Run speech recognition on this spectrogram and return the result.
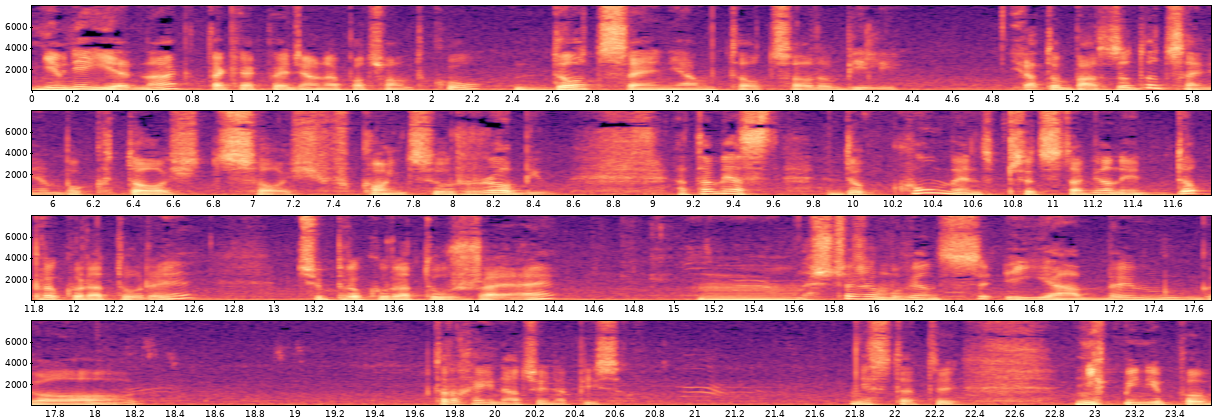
niemniej jednak, tak jak powiedziałem na początku, doceniam to, co robili. Ja to bardzo doceniam, bo ktoś coś w końcu robił. Natomiast dokument przedstawiony do prokuratury czy prokuraturze, mm, szczerze mówiąc, ja bym go trochę inaczej napisał. Niestety, nikt mnie nie, po,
